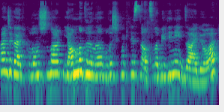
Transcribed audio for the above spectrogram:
Bence gayet kullanışlılar. Yanmadığını, bulaşık makinesine atılabildiğini iddia ediyorlar.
